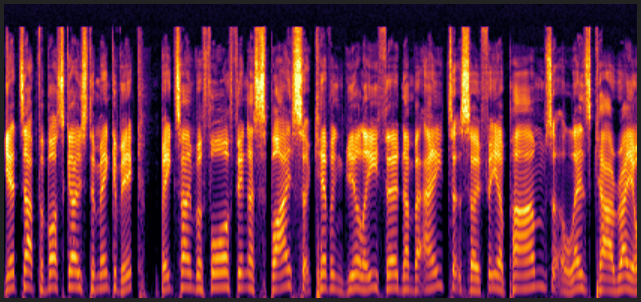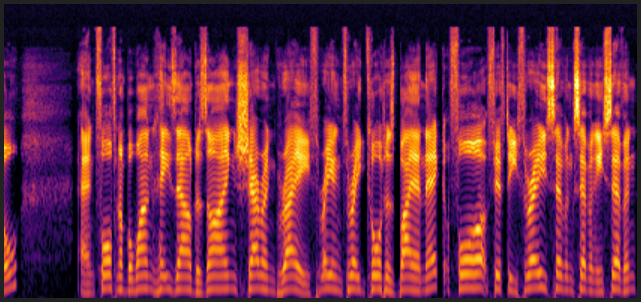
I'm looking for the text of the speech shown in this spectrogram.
gets up for Bosco Stamenkovic. Beaks home four Finger Spice, Kevin Bewley. Third number eight, Sophia Palms, Les Carrail. And fourth number one, he's our design, Sharon Gray. Three and three quarters by a neck, 453, 777.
